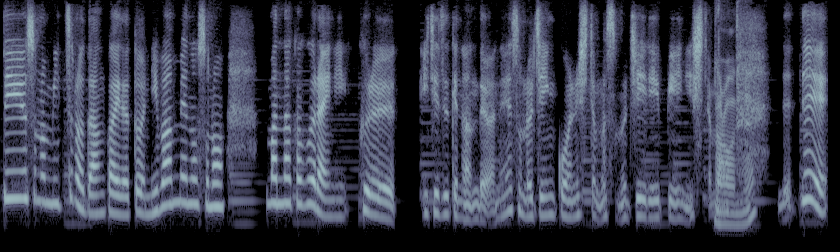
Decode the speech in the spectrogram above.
ていうその3つの段階だと2番目のその真ん中ぐらいに来る位置づけなんだよね。その人口にしてもその GDP にしても。なるほどね。で、でっ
